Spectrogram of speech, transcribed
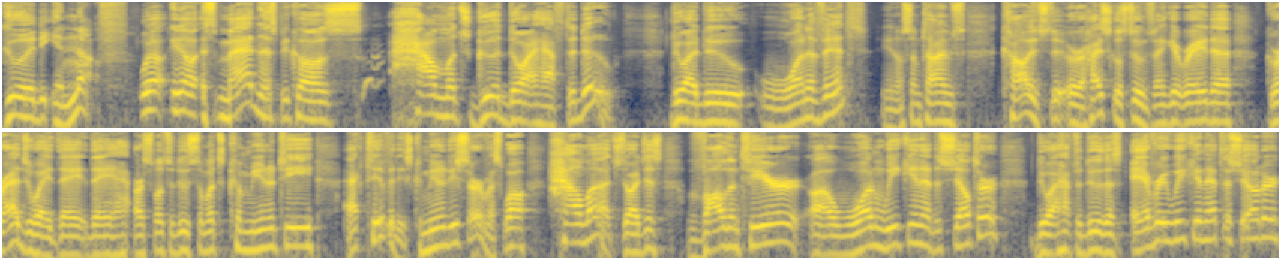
good enough? Well, you know, it's madness because how much good do I have to do? Do I do one event? You know, sometimes college or high school students, they get ready to graduate, they, they are supposed to do so much community activities, community service. Well, how much? Do I just volunteer uh, one weekend at the shelter? Do I have to do this every weekend at the shelter?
